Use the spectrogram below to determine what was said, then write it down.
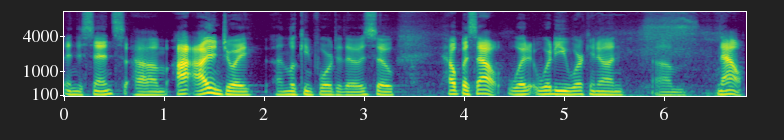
in a sense, um, I, I enjoy and looking forward to those. So, help us out. What What are you working on um, now?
